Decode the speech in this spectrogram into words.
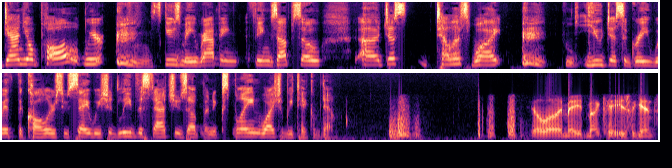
Daniel Paul, we're, excuse me, wrapping things up. So uh, just tell us why you disagree with the callers who say we should leave the statues up and explain why should we take them down. Well, I made my case against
